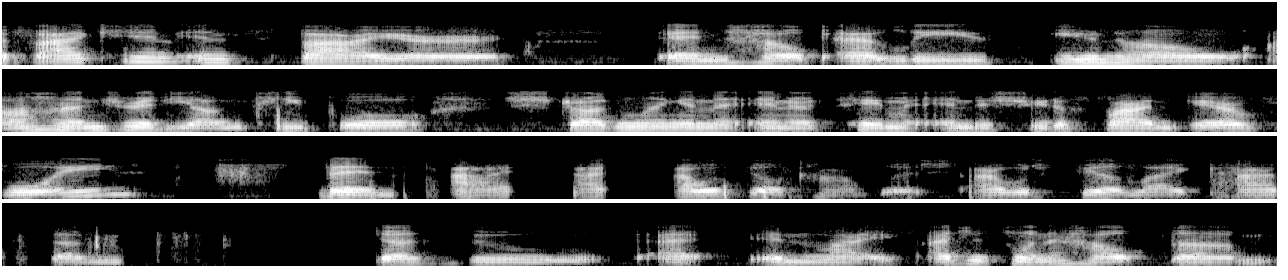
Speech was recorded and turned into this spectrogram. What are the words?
if I can inspire and help at least, you know, a hundred young people struggling in the entertainment industry to find their voice, then I, I I would feel accomplished. I would feel like I've done just do uh, in life. I just want to help them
